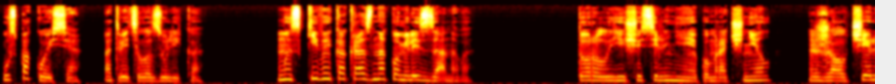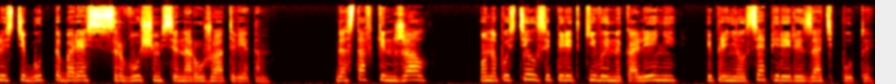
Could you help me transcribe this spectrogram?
«Успокойся», — ответила Зулика. «Мы с Кивой как раз знакомились заново». Торл еще сильнее помрачнел, сжал челюсти, будто борясь с рвущимся наружу ответом. Достав кинжал, он опустился перед Кивой на колени и принялся перерезать путы.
